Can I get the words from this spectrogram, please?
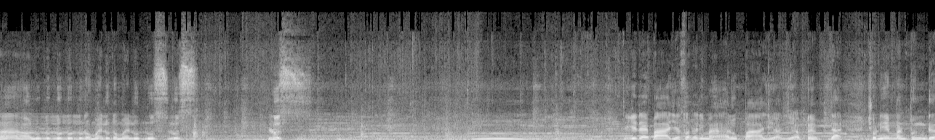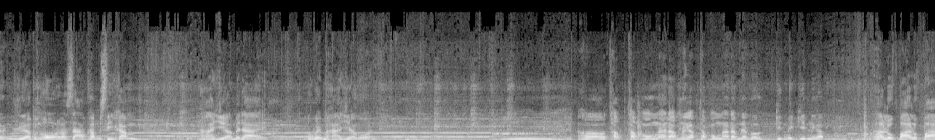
อ่าเอาลุดลุดลุดลุดลุดออกไหมลุดออกไหมลุดลุดลุดลุดอืมนี่ได้ปลาเหยื่อสดอันนี้มาหาลูกปลาเหยื่อเหยื่อได้ช่วงนี้มันเพิ่งเดือนเรือเพิ่งออกแล้วสามค่ำสี่ค่ำหาเหยื่อไม่ได้ ต้องแวะมาหาเหยื่อก่อนอืม อ๋อทับทับมงหน้าดำนะครับทับมงหน้าดำนั้นว่ากินไม่กินนะครับอ่าลูกปลาลูกปลา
